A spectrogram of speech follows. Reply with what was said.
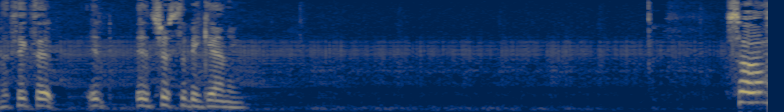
I think that it it's just the beginning. So,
